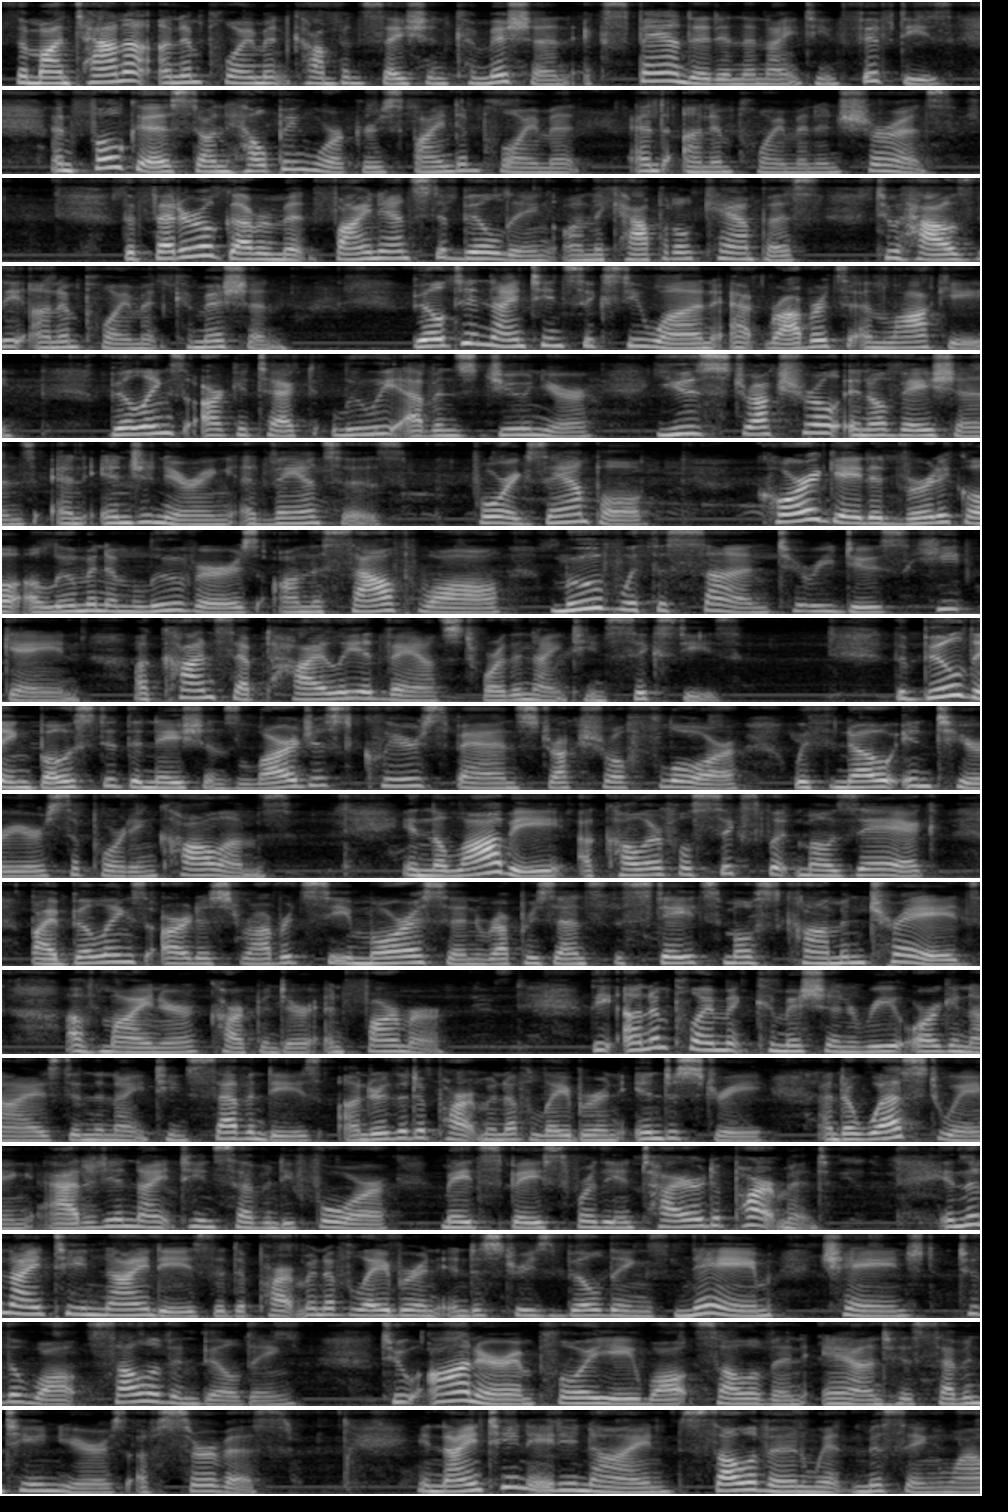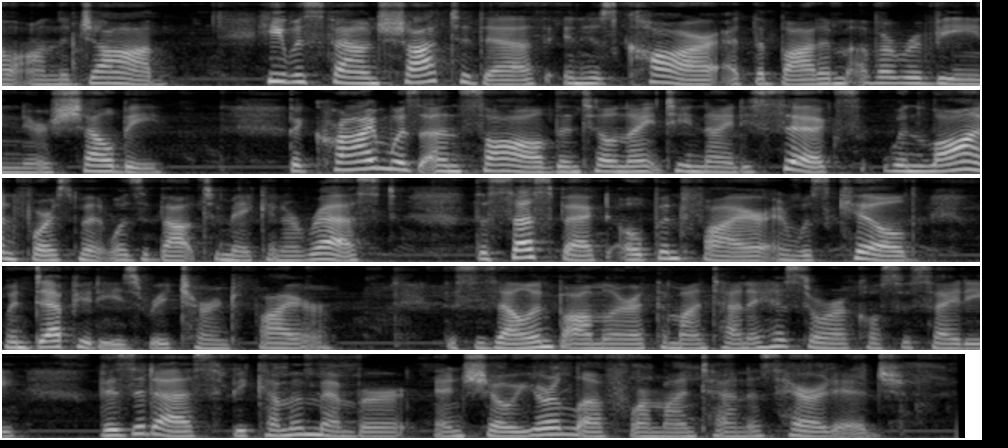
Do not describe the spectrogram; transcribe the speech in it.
The Montana Unemployment Compensation Commission expanded in the 1950s and focused on helping workers find employment and unemployment insurance. The federal government financed a building on the Capitol campus to house the Unemployment Commission. Built in 1961 at Roberts and Lockey, Billings architect Louis Evans Jr. used structural innovations and engineering advances. For example, Corrugated vertical aluminum louvers on the south wall move with the sun to reduce heat gain, a concept highly advanced for the 1960s. The building boasted the nation's largest clear span structural floor with no interior supporting columns. In the lobby, a colorful six foot mosaic by Billings artist Robert C. Morrison represents the state's most common trades of miner, carpenter, and farmer. The Unemployment Commission reorganized in the 1970s under the Department of Labor and Industry, and a West Wing, added in 1974, made space for the entire department. In the 1990s, the Department of Labor and Industry's building's name changed to the Walt Sullivan Building to honor employee Walt Sullivan and his 17 years of service. In 1989, Sullivan went missing while on the job. He was found shot to death in his car at the bottom of a ravine near Shelby. The crime was unsolved until 1996 when law enforcement was about to make an arrest. The suspect opened fire and was killed when deputies returned fire. This is Ellen Baumler at the Montana Historical Society. Visit us, become a member, and show your love for Montana's heritage.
